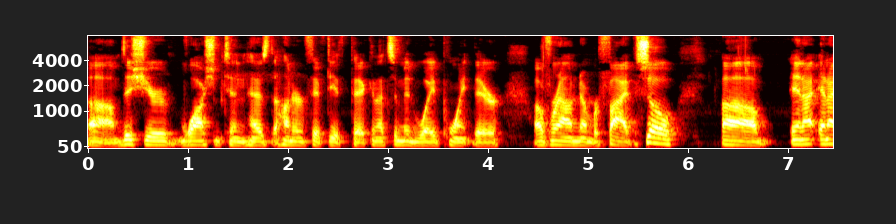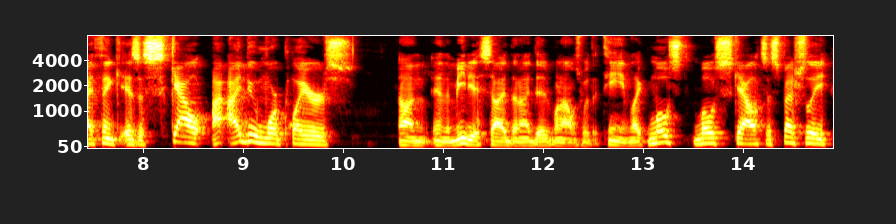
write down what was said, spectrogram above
um, this year, Washington has the 150th pick, and that's a midway point there of round number five. So, uh, and I and I think as a scout, I, I do more players on in the media side than I did when I was with a team. Like most most scouts, especially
